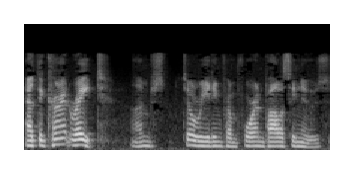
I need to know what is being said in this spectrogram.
At the current rate, I'm Still reading from Foreign Policy News.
